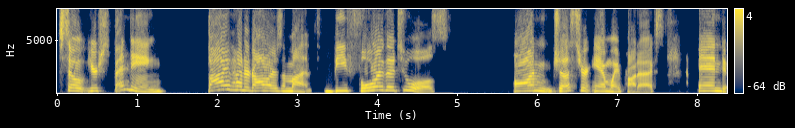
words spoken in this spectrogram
so you're spending $500 a month before the tools on just your amway products and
